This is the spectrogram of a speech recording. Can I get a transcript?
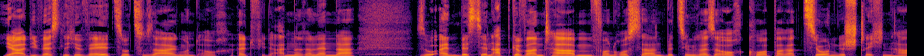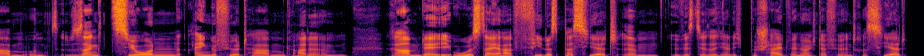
ja die westliche Welt sozusagen und auch halt viele andere Länder so ein bisschen abgewandt haben von Russland, beziehungsweise auch Kooperationen gestrichen haben und Sanktionen eingeführt haben. Gerade im Rahmen der EU ist da ja vieles passiert. Ähm, wisst ihr sicherlich Bescheid, wenn ihr euch dafür interessiert.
